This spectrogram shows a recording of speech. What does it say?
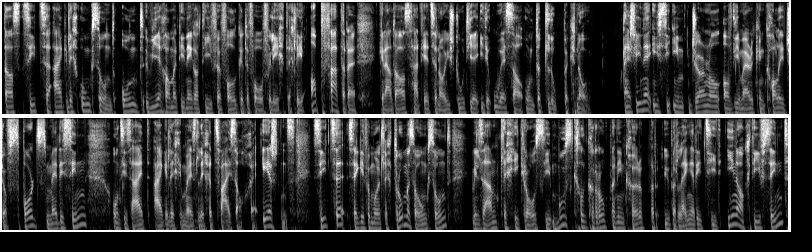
das Sitzen eigentlich ungesund? Und wie kann man die negativen Folgen davon vielleicht ein bisschen abfedern? Genau das hat jetzt eine neue Studie in den USA unter die Lupe genommen. Erschienen ist sie im Journal of the American College of Sports Medicine und sie sagt eigentlich im Wesentlichen zwei Sachen. Erstens, Sitzen sei vermutlich darum so ungesund, weil sämtliche grosse Muskelgruppen im Körper über längere Zeit inaktiv sind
